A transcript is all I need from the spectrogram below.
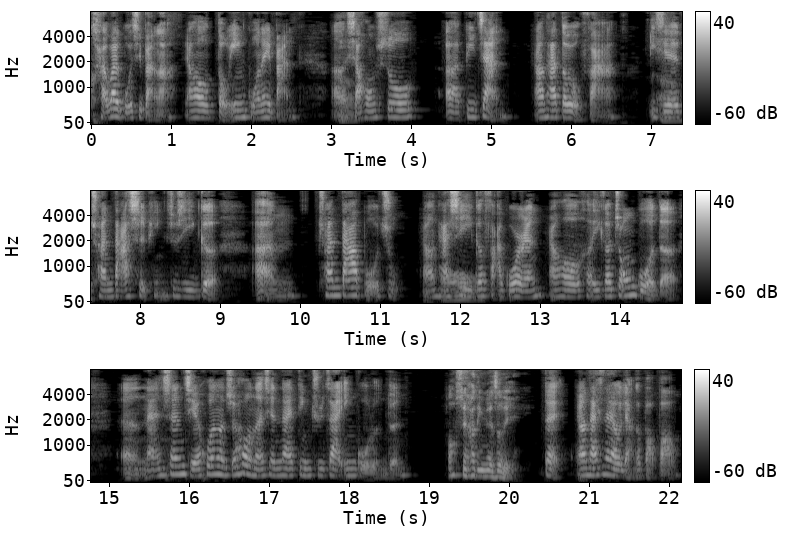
海外国际版啦，然后抖音国内版，呃、嗯小红书、呃 B 站，然后他都有发一些嗯穿搭视频，就是一个嗯穿搭博主。然后他是一个法国人，然后和一个中国的呃男生结婚了之后呢，现在定居在英国伦敦。哦，所以他定居在这里。对，然后他现在有两个宝宝。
